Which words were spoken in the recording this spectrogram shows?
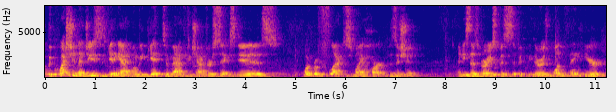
the question that Jesus is getting at when we get to Matthew chapter 6 is what reflects my heart position? And he says very specifically there is one thing here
